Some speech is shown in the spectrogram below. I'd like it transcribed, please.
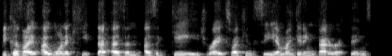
because I, I want to keep that as an as a gauge, right? So I can see am I getting better at things.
